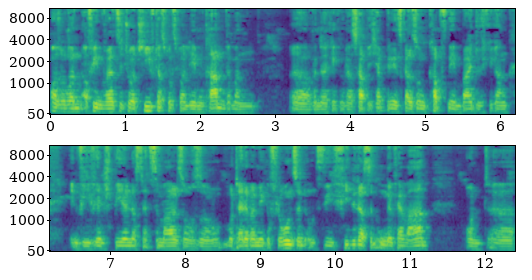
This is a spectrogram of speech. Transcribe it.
Also dann auf jeden Fall situativ, dass man es mal leben kann, wenn man, äh, wenn der Gegner das hat. Ich habe jetzt gerade so einen Kopf nebenbei durchgegangen, in wie vielen Spielen das letzte Mal so, so Modelle bei mir geflohen sind und wie viele das denn ungefähr waren. Und äh,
